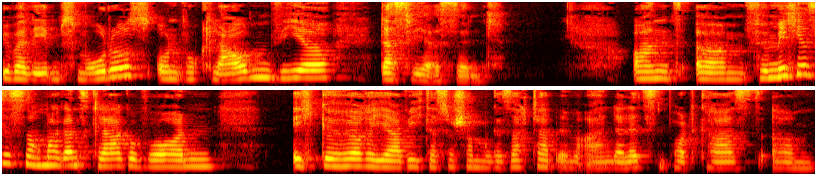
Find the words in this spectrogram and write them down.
Überlebensmodus und wo glauben wir, dass wir es sind? Und ähm, für mich ist es nochmal ganz klar geworden, ich gehöre ja, wie ich das ja schon mal gesagt habe, in einem der letzten Podcasts, ähm,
